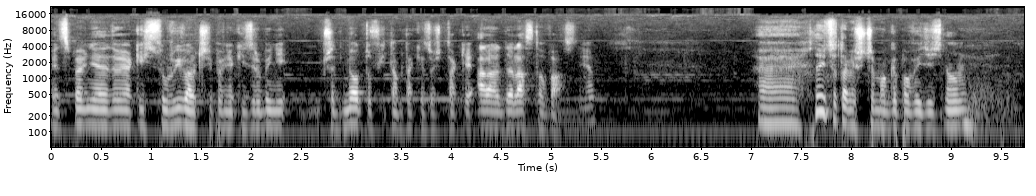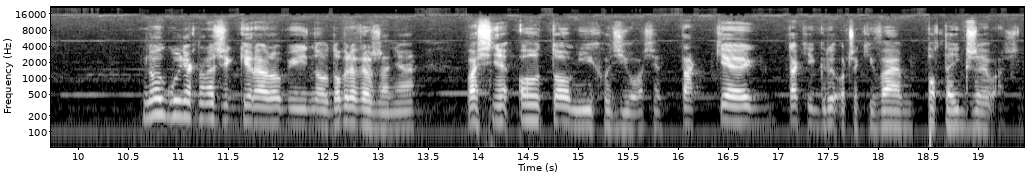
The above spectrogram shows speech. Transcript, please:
Więc pewnie to jakiś survival, czyli pewnie jakieś zrobienie przedmiotów i tam takie coś takie ale The Last of Us, nie? Eee, no i co tam jeszcze mogę powiedzieć, no? No ogólnie jak na razie giera robi no dobre wrażenie. Właśnie o to mi chodziło, właśnie takie, takie gry oczekiwałem po tej grze właśnie.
